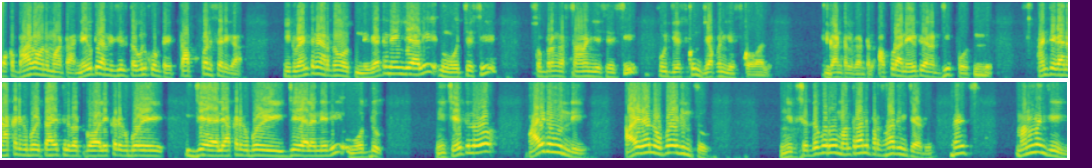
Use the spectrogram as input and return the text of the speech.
ఒక భాగం అన్నమాట. నెగిటివ్ ఎనర్జీలు తగులుకుంటాయి తప్పనిసరిగా. నీకు వెంటనే అర్థమవుతుంది. వెంటనే ఏం చేయాలి? నువ్వు వచ్చేసి శుభ్రంగా స్నానం చేసేసి పూజ చేసుకుని జపం చేసుకోవాలి. గంటలు గంటలు. అప్పుడు ఆ నెగిటివ్ ఎనర్జీ పోతుంది. అంతేగాని అక్కడికి పోయి తాయితీలు కట్టుకోవాలి ఇక్కడికి పోయి ఇది చేయాలి అక్కడికి పోయి ఇది చేయాలి అనేది వద్దు. నీ చేతిలో ఆయుధం ఉంది ఆయుధాన్ని ఉపయోగించు. నీకు సిద్ధగురువు మంత్రాన్ని ప్రసాదించాడు. దాన్ని మననం చేయి.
